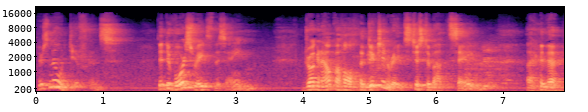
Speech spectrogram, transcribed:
There's no difference. The divorce rate's the same. Drug and alcohol addiction rate's just about the same. Uh, the,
